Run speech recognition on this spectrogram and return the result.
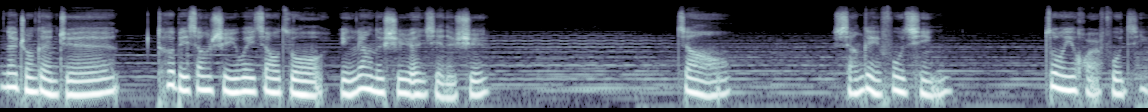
那种感觉特别像是一位叫做云亮的诗人写的诗，叫“想给父亲做一会儿父亲”。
